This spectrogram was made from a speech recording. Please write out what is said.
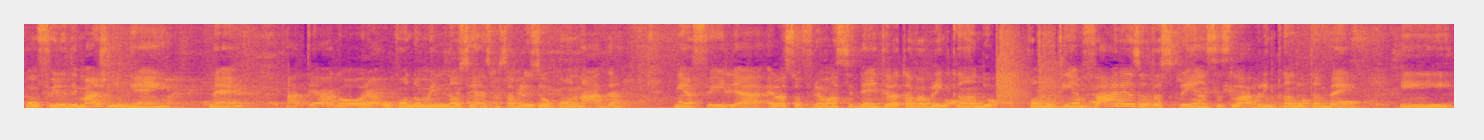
com o filho de mais ninguém, né? Até agora o condomínio não se responsabilizou com nada. Minha filha, ela sofreu um acidente, ela estava brincando, como tinha várias outras crianças lá brincando também. E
